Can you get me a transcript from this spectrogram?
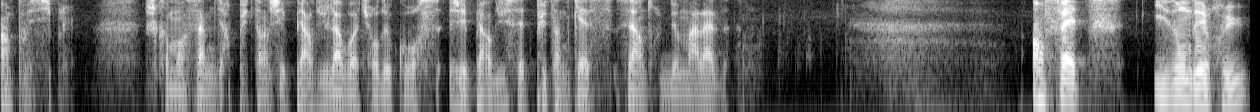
Impossible je commence à me dire putain, j'ai perdu la voiture de course, j'ai perdu cette putain de caisse, c'est un truc de malade. En fait, ils ont des rues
